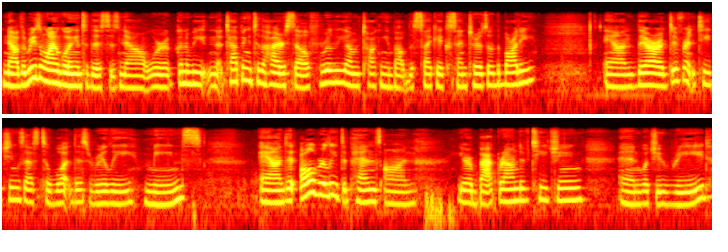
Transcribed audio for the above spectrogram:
Now, the reason why I'm going into this is now we're going to be tapping into the higher self. Really, I'm talking about the psychic centers of the body. And there are different teachings as to what this really means. And it all really depends on your background of teaching and what you read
